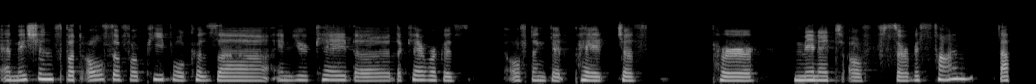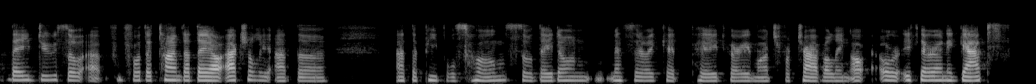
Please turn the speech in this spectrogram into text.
emissions, but also for people, because uh, in UK the the care workers often get paid just per minute of service time that they do. So uh, for the time that they are actually at the at the people's homes so they don't necessarily get paid very much for traveling or, or if there are any gaps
